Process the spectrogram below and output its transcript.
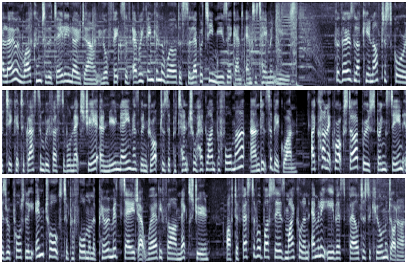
Hello and welcome to the Daily Lowdown, your fix of everything in the world of celebrity, music, and entertainment news. For those lucky enough to score a ticket to Glastonbury Festival next year, a new name has been dropped as a potential headline performer, and it's a big one. Iconic rock star Bruce Springsteen is reportedly in talks to perform on the Pyramid stage at Worthy Farm next June after festival bosses Michael and Emily Eavis failed to secure Madonna.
